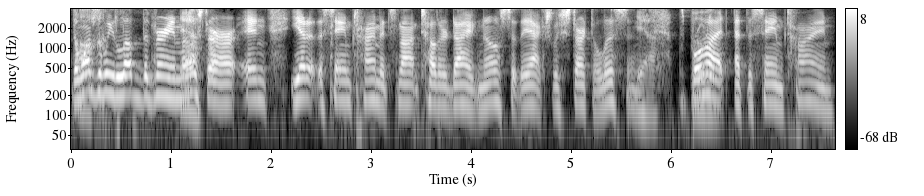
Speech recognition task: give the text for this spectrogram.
The ones Oh. that we love the very most are, and yet at the same time, it's not until they're diagnosed that they actually start to listen. Yeah, but at the same time,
